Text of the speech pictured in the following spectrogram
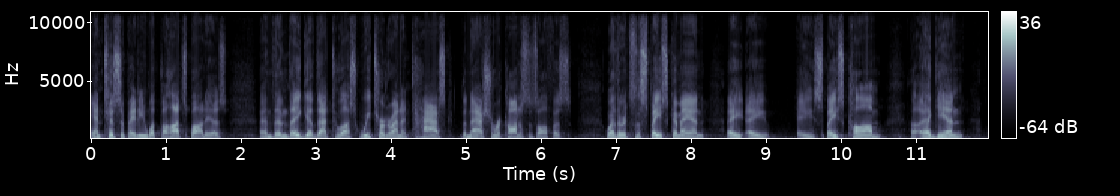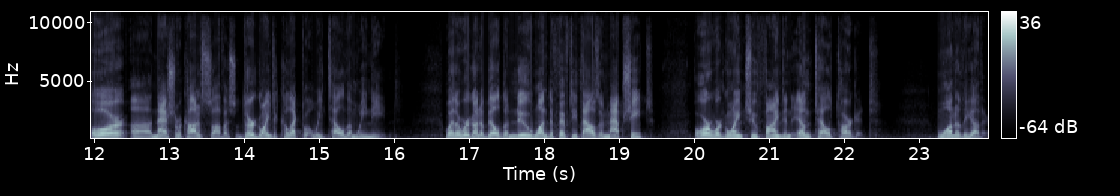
anticipating what the hotspot is. And then they give that to us. We turn around and task the National Reconnaissance Office, whether it's the Space Command, a, a, a Space Com, uh, again, or uh, National Reconnaissance Office, they're going to collect what we tell them we need. Whether we're going to build a new 1 to 50,000 map sheet, or we're going to find an intel target, one or the other.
